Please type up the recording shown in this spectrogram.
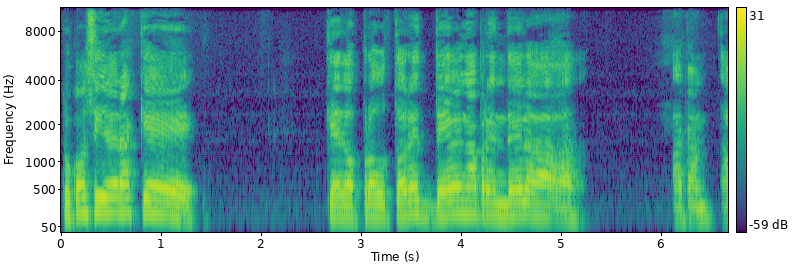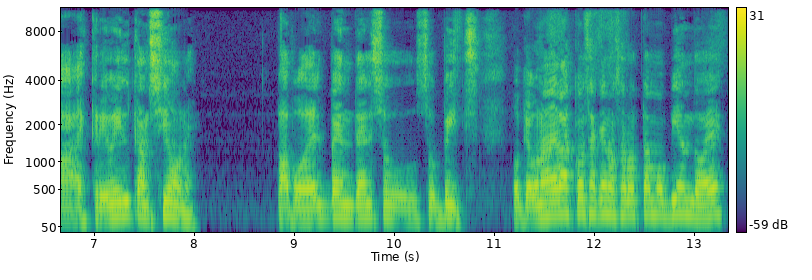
¿Tú consideras que, que los productores deben aprender a, a, can- a escribir canciones para poder vender su- sus beats? Porque una de las cosas que nosotros estamos viendo es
